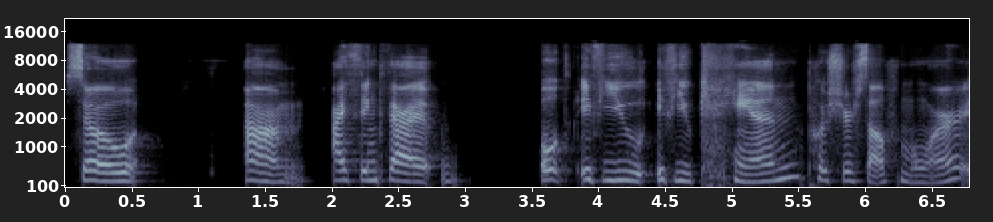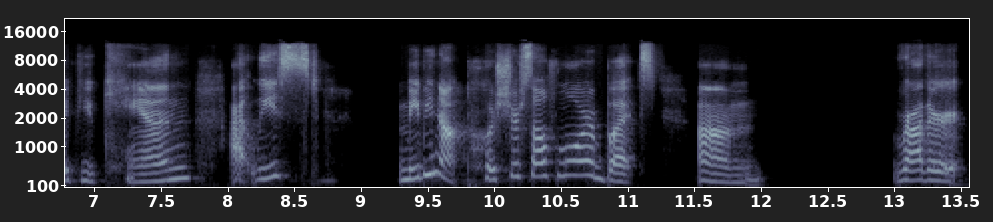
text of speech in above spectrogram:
So um, I think that if you if you can push yourself more if you can at least maybe not push yourself more but um rather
